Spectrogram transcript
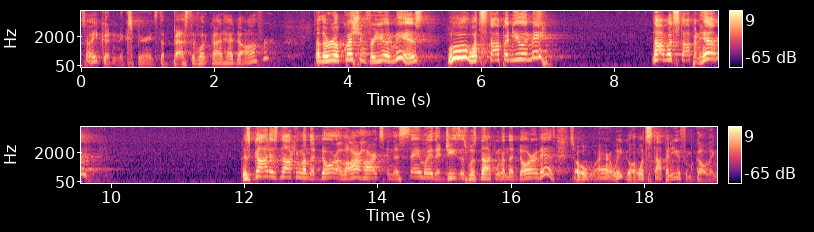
so he couldn't experience the best of what God had to offer. Now, the real question for you and me is what's stopping you and me? Not what's stopping him. Because God is knocking on the door of our hearts in the same way that Jesus was knocking on the door of his. So why aren't we going? What's stopping you from going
